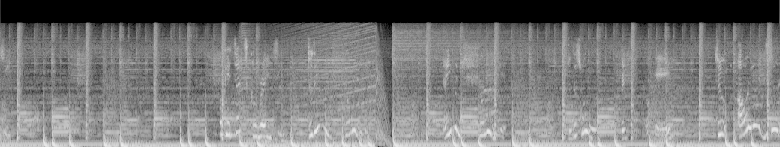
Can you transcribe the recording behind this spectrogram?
Crazy. Okay, that's crazy. Do they even show it? They're even showing it. So this one, okay. So you know, this is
